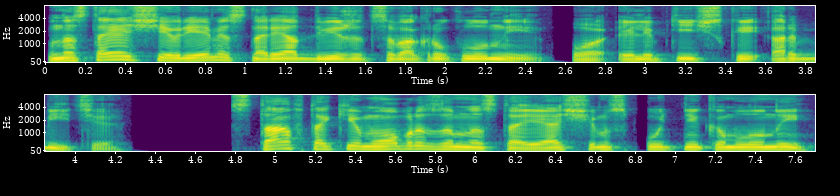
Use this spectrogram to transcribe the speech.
В настоящее время снаряд движется вокруг Луны по эллиптической орбите, став таким образом настоящим спутником Луны.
